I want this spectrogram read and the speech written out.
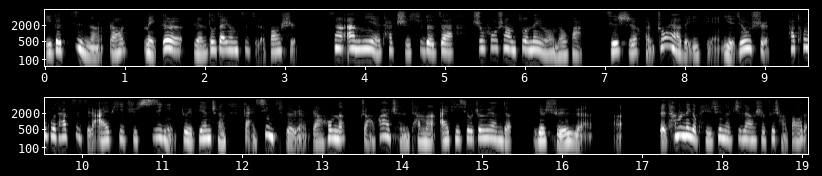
一个技能。然后每个人都在用自己的方式，像暗灭，他持续的在知乎上做内容的话。其实很重要的一点，也就是他通过他自己的 IP 去吸引对编程感兴趣的人，然后呢转化成他们 IT 修真院的一个学员啊，对他们那个培训的质量是非常高的。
